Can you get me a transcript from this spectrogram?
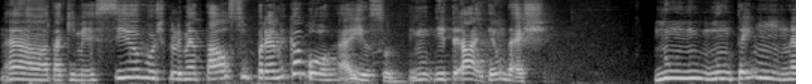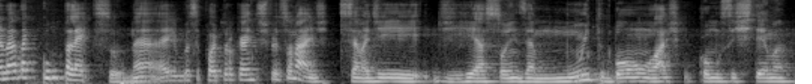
né, um ataque imersivo, experimental, supremo e acabou. É isso. E, e, ah, e tem um dash não, não tem não é nada complexo, né? Aí você pode trocar entre os personagens. O sistema de, de reações é muito bom, eu acho que como sistema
